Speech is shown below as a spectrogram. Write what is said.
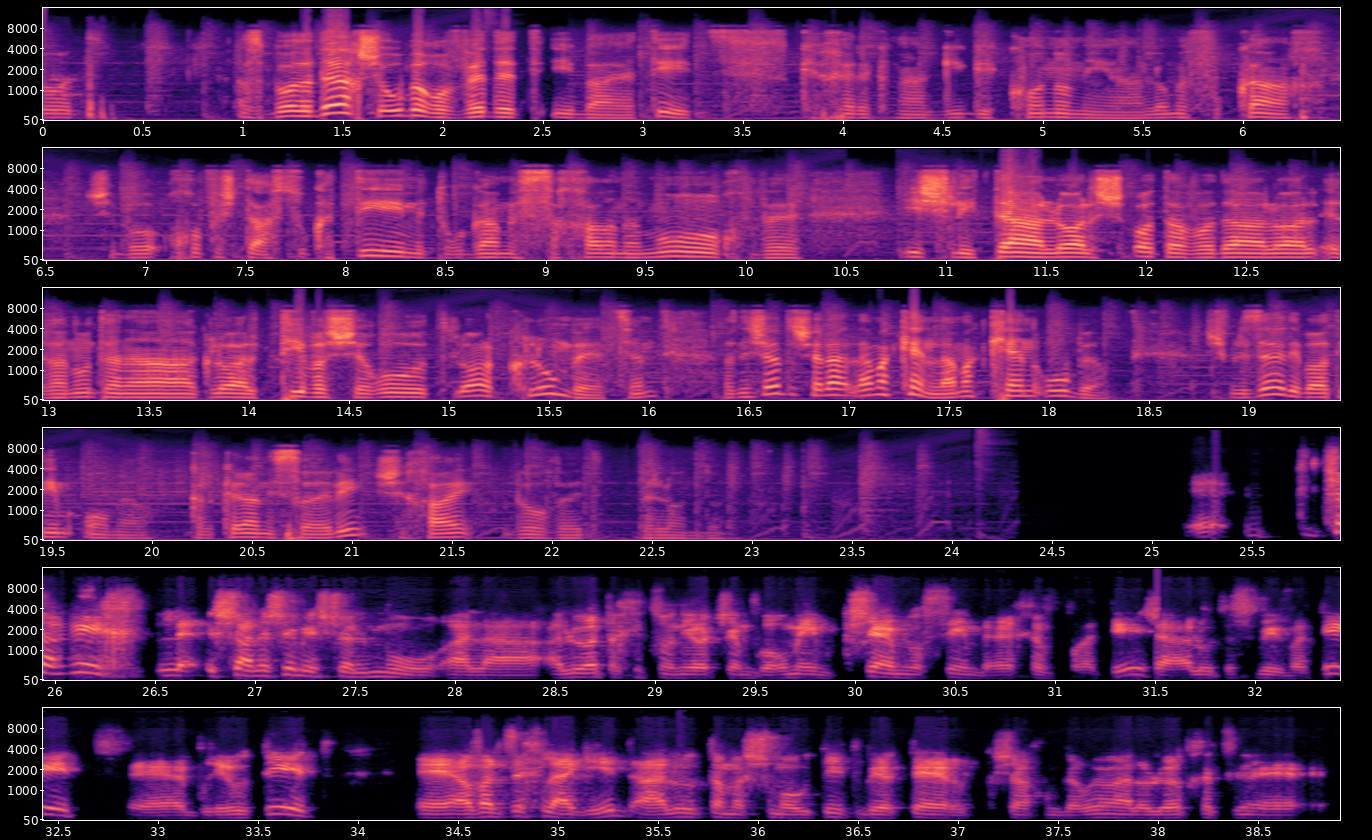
אז בעוד הדרך שאובר עובדת היא בעייתית, כחלק מהגיג אקונומי הלא מפוקח, שבו חופש תעסוקתי מתורגם לשכר נמוך ואי שליטה לא על שעות עבודה, לא על ערנות הנהג, לא על טיב השירות, לא על כלום בעצם, אז נשאלת השאלה למה כן, למה כן אובר? בשביל זה דיברתי עם עומר, כלכלן ישראלי שחי ועובד בלונדון. צריך שאנשים ישלמו על העלויות החיצוניות שהם גורמים כשהם נוסעים ברכב פרטי, שהעלות הסביבתית, הבריאותית, אבל צריך להגיד, העלות המשמעותית ביותר כשאנחנו מדברים על עלויות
